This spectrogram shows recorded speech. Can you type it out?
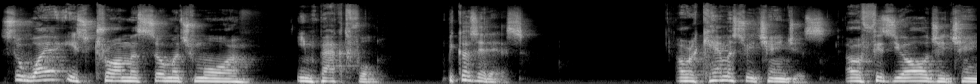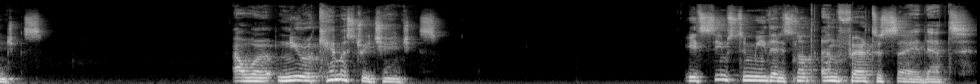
So, why is trauma so much more impactful because it is. Our chemistry changes, our physiology changes, our neurochemistry changes. It seems to me that it's not unfair to say that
